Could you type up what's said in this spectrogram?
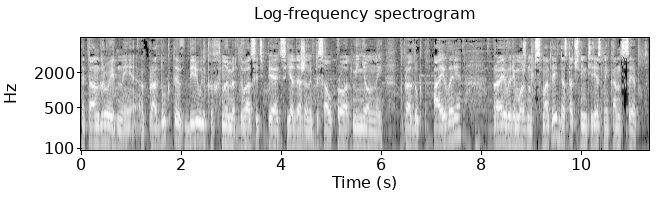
Это андроидные продукты. В бирюльках номер 25 я даже написал про отмененный продукт Ivory. Про Ivory можно посмотреть. Достаточно интересный концепт.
